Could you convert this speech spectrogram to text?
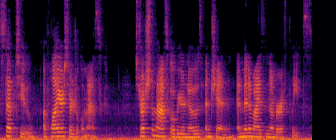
Step 2. Apply your surgical mask. Stretch the mask over your nose and chin and minimize the number of pleats.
